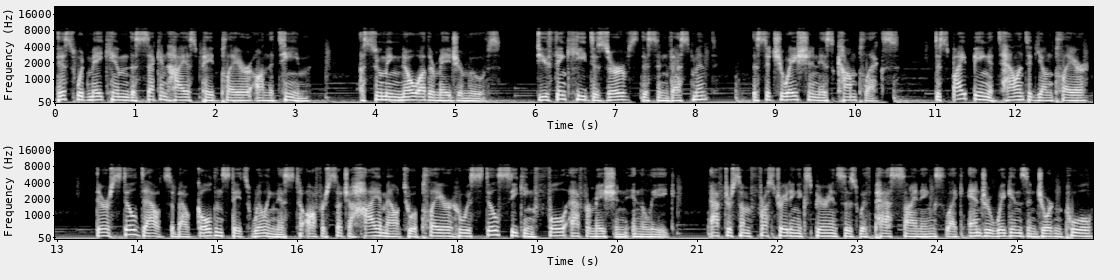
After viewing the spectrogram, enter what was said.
This would make him the second highest paid player on the team, assuming no other major moves. Do you think he deserves this investment? The situation is complex. Despite being a talented young player, there are still doubts about Golden State's willingness to offer such a high amount to a player who is still seeking full affirmation in the league. After some frustrating experiences with past signings like Andrew Wiggins and Jordan Poole,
